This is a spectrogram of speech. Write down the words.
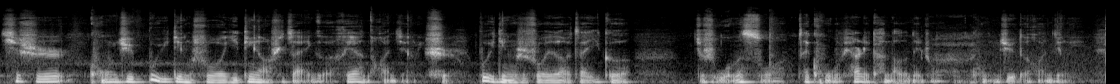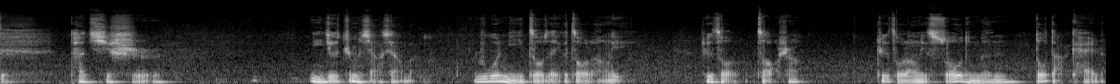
其实恐惧不一定说一定要是在一个黑暗的环境里，是不一定是说要在一个就是我们所在恐怖片里看到的那种恐惧的环境里。对，它其实你就这么想象吧，如果你走在一个走廊里。这个走早上，这个走廊里所有的门都打开着，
